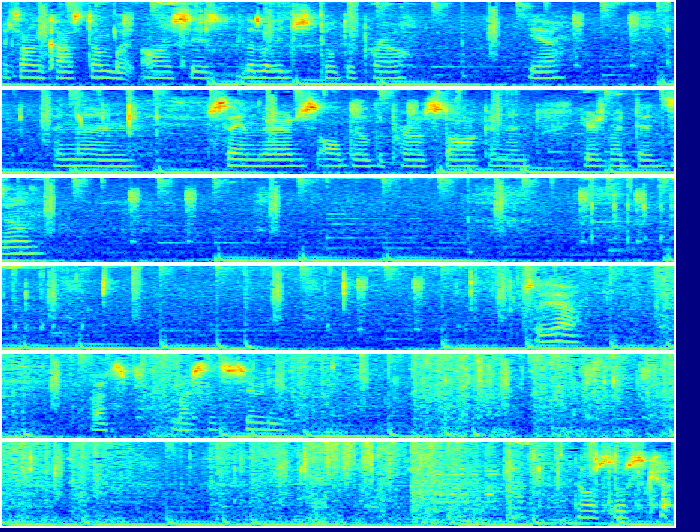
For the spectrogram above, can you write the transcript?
it's on custom, but honestly, it's literally just Builder Pro. Yeah. And then same there, just all build the pro stock. And then here's my dead zone. So yeah, that's my sensitivity. That was so scary.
